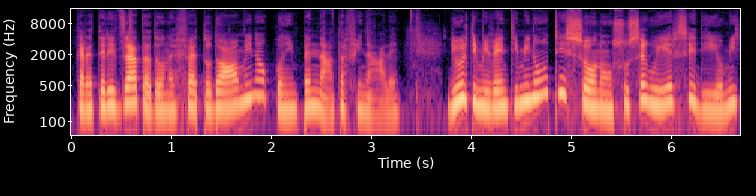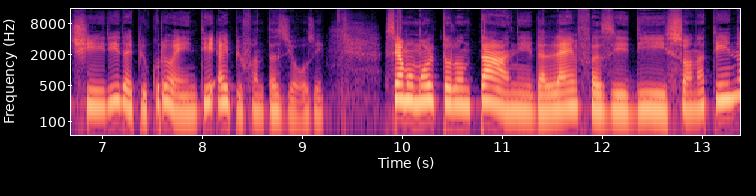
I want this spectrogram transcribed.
caratterizzata da un effetto domino con impennata finale. Gli ultimi 20 minuti sono un susseguirsi di omicidi dai più cruenti ai più fantasiosi. Siamo molto lontani dall'enfasi di Sonatin.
